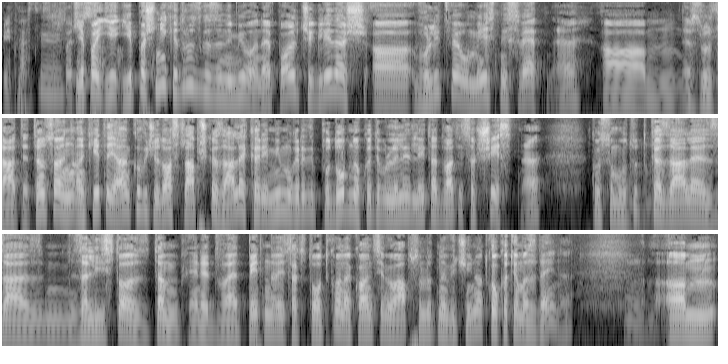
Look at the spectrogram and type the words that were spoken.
15 tisoč. To Je pa, je, je pa še nekaj drugega zanimivo. Ne? Pol, če gledaš uh, volitve v mestni svet, ne? Um, rezultate. Tam so an- ankete Jankoviča dosti slabše kazale, kar je mimo grede podobno kot je bilo le- leta 2006, ne? ko so mu tudi kazale za, za listo tam ene dva- 25 odstotkov, na koncu je imel absolutno večino, tako kot jo ima zdaj. Ne? Um,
